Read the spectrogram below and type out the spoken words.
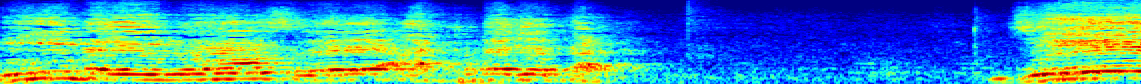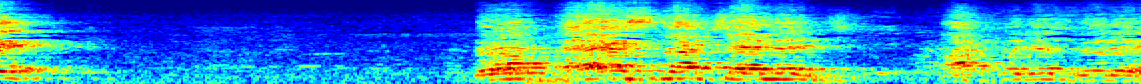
30 ਮਈ ਨੂੰ ਸਵੇਰੇ 8 ਵਜੇ ਤੱਕ ਜੇ ਉਹ ਬਹਿਸ ਦਾ ਚੈਲੰਜ 8 ਵਜੇ ਸਵੇਰੇ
